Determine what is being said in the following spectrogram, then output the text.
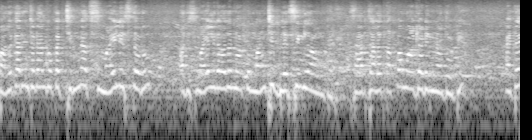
పలకరించడానికి ఒక చిన్న స్మైల్ ఇస్తారు అది స్మైల్ కాదు నాకు మంచి బ్లెస్సింగ్ లా ఉంటుంది. సార్ చాలా తక్కువ మాట్లాడింది నాతోటి. అయితే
